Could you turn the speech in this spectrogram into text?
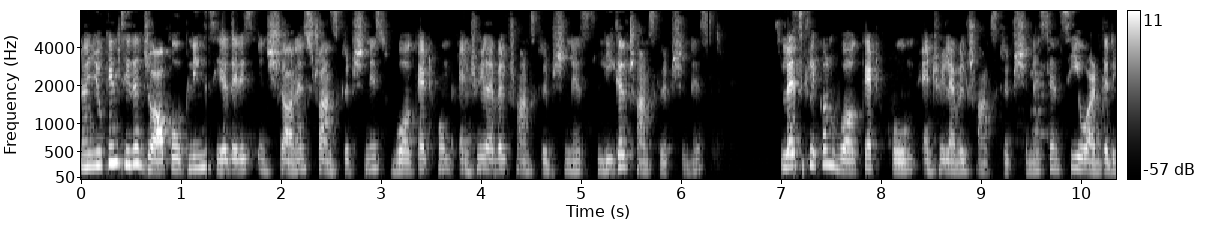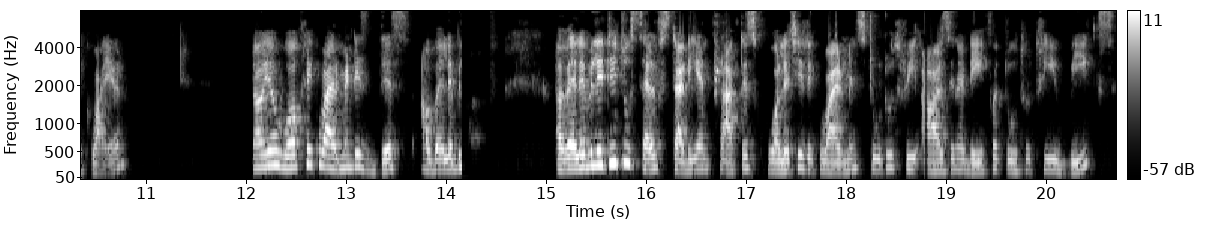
Now you can see the job openings here. There is insurance transcriptionist, work at home entry level transcriptionist, legal transcriptionist. So let's click on work at home entry level transcriptionist and see what they require. Now your work requirement is this available availability to self-study and practice quality requirements two to three hours in a day for two to three weeks.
